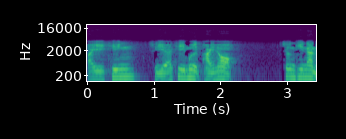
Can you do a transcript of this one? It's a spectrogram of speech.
ไปทิ้งเสียที่มืดภายนอก ซึ่งที่นั่น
